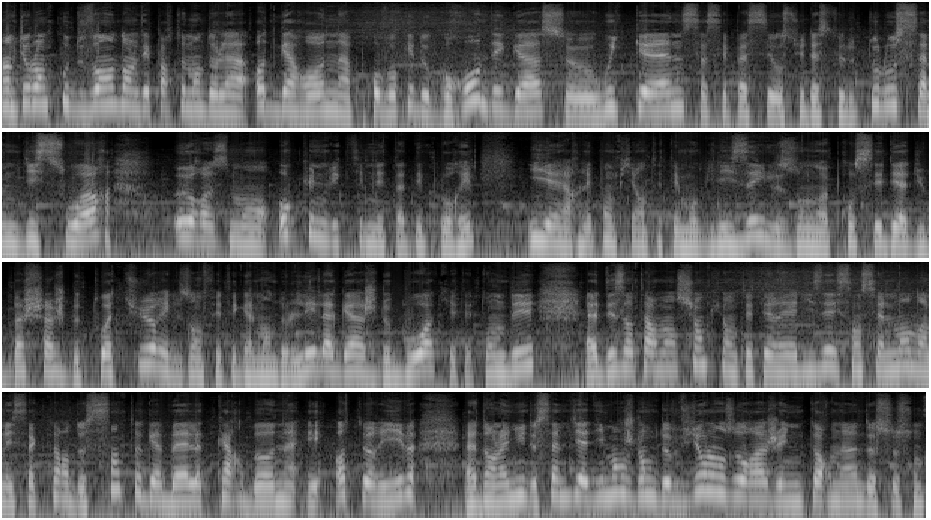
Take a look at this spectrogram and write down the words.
Un violent coup de vent dans le département de la Haute-Garonne a provoqué de gros dégâts ce week-end. Ça s'est passé au sud-est de Toulouse samedi soir. Heureusement, aucune victime n'est à déplorer. Hier, les pompiers ont été mobilisés. Ils ont procédé à du bâchage de toiture. Ils ont fait également de l'élagage de bois qui était tombé. Euh, des interventions qui ont été réalisées essentiellement dans les secteurs de Sainte-Gabelle, Carbone et Haute-Rive. Euh, dans la nuit de samedi à dimanche, donc de violents orages et une tornade se sont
